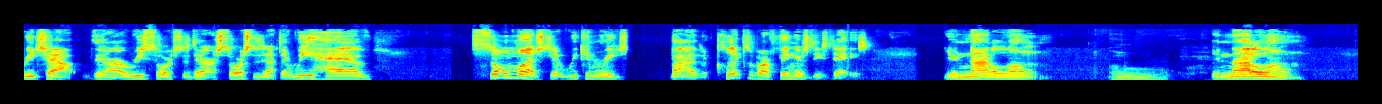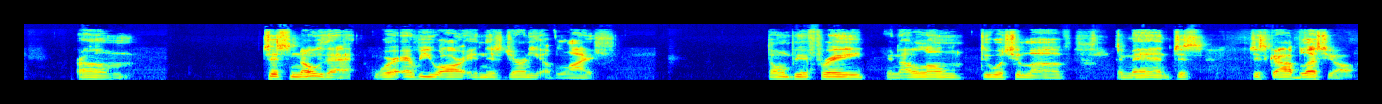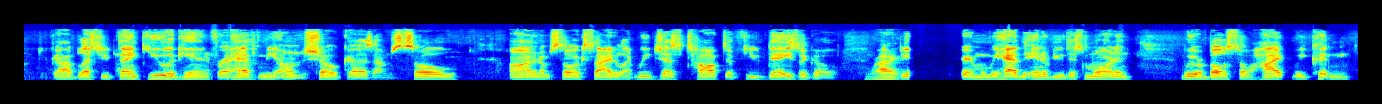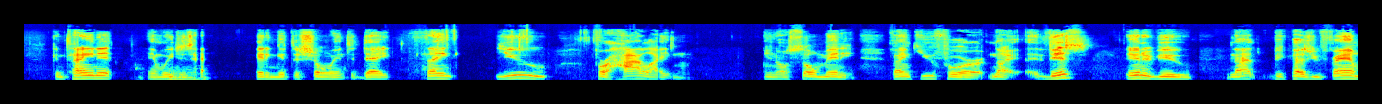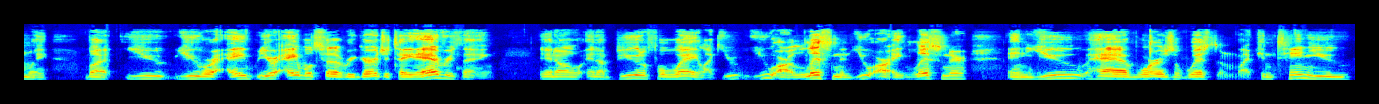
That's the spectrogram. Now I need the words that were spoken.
Reach out. There are resources, there are sources out there. We have so much that we can reach by the clicks of our fingers these days. You're not alone. Ooh. You're not alone. Um, just know that wherever you are in this journey of life, don't be afraid. You're not alone. Do what you love. And man, just just God bless y'all. God bless you. Thank you again for having me on the show because I'm so honored. I'm so excited. Like we just talked a few days ago. Right. And when we had the interview this morning, we were both so hyped we couldn't contain it. And we mm. just had to get the show in today. Thank you for highlighting, you know, so many. Thank you for not this interview, not because you family, but you you were able you're able to regurgitate everything you know in a beautiful way like you you are listening you are a listener and you have words of wisdom like continue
